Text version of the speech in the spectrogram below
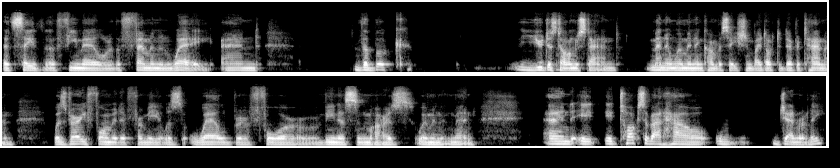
let's say, the female or the feminine way. And the book You Just Don't Understand Men and Women in Conversation by Dr. Deborah Tannen was very formative for me. It was well before Venus and Mars, Women and Men. And it, it talks about how generally,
